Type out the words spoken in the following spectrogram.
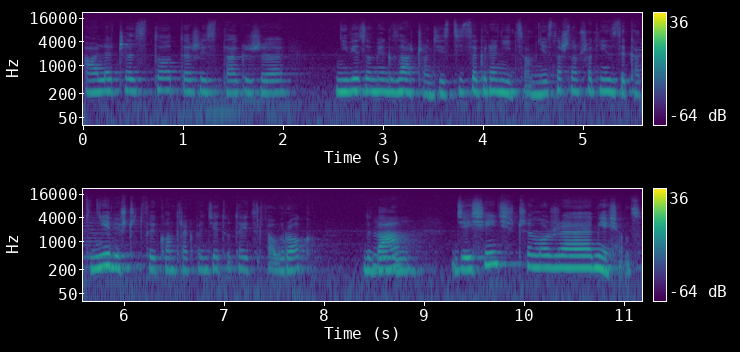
ale często też jest tak, że nie wiedzą jak zacząć. Jesteś za granicą, nie znasz na przykład języka, ty nie wiesz, czy Twój kontrakt będzie tutaj trwał rok, dwa, Mm. dziesięć, czy może miesiąc.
